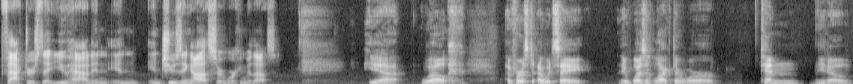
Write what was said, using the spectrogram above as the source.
factors that you had in in in choosing us or working with us yeah. Well, at first I would say it wasn't like there were 10, you know,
